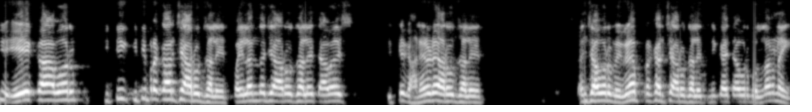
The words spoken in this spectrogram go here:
की एकावर किती किती प्रकारचे आरोप झालेत. पहिल्यांदा जे आरोप झाले त्यावेळेस इतके घाणेरडे आरोप झालेत. त्यांच्यावर वेगळ्या प्रकारचे आरोप झालेत. मी काय त्यावर बोलणार नाही.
